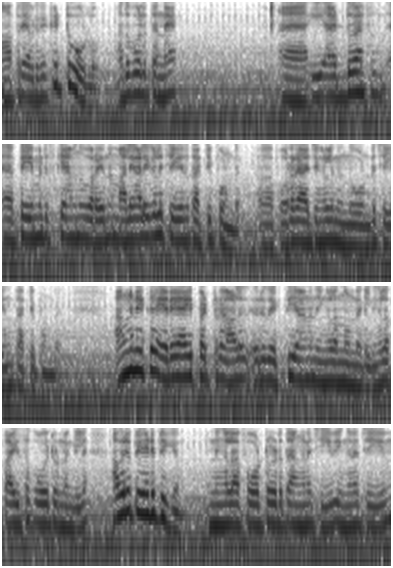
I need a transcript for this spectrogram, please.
മാത്രമേ അവർക്ക് കിട്ടുകയുള്ളൂ. അതുപോലെ തന്നെ ഈ അഡ്വാൻസ് പേയ്മെന്റ് സ്കാം എന്ന് പറയുന്ന മലയാളികൾ ചെയ്യുന്ന തട്ടിപ്പുണ്ട്. പുറ രാജ്യങ്ങളിൽ നിന്നുകൊണ്ട് ചെയ്യുന്ന തട്ടിപ്പുണ്ട്. അങ്ങനെയൊക്കെ ഇരയായിപ്പെട്ട ഒരാൾ ഒരു വ്യക്തിയാണ് നിങ്ങളെന്നുണ്ടെങ്കിൽ നിങ്ങളെ പൈസ പോയിട്ടുണ്ടെങ്കിൽ അവർ പേടിപ്പിക്കും. നിങ്ങളെ ഫോട്ടോ എടുത്ത് അങ്ങനെ ചെയ്യും ഇങ്ങനെ ചെയ്യും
